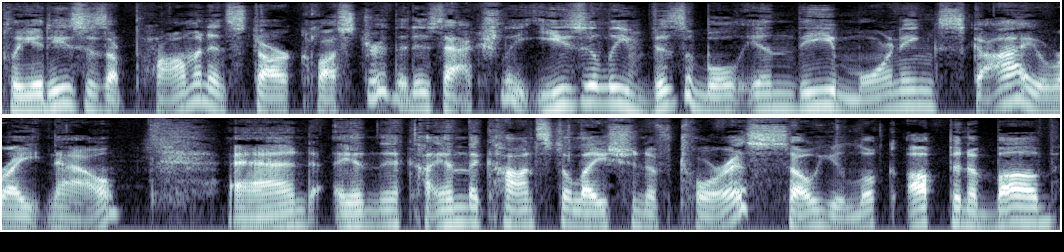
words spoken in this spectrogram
Pleiades is a prominent star cluster that is actually easily visible in the morning sky right now. And in the in the constellation of Taurus. So you look up and above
